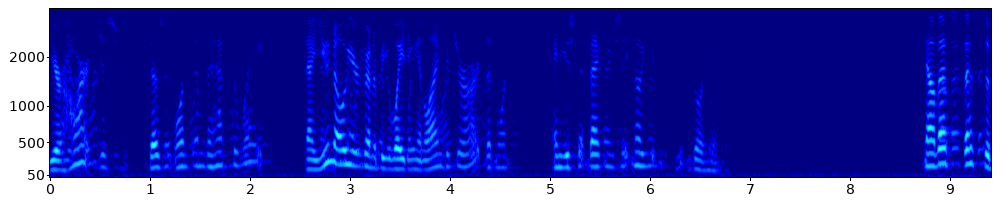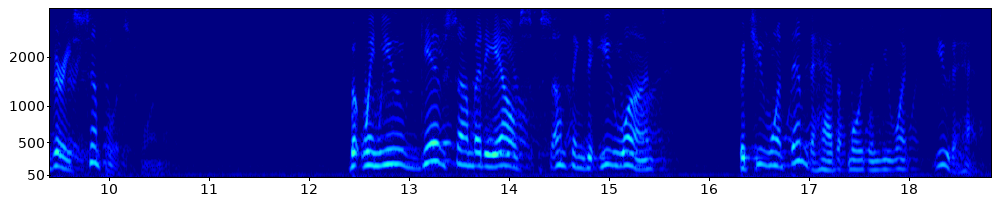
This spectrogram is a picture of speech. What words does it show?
your heart just doesn't want them to have to wait. Now, you know you're going to be waiting in line, but your heart doesn't want, and you step back and you say, no, you, you go ahead. Now, that's, that's the very simplest form of it. But when you give somebody else something that you want, but you want them to have it more than you want you to have it.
